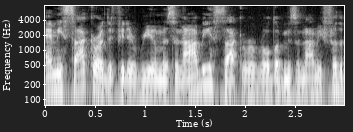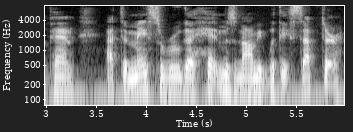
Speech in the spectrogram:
Emi Sakura defeated Ryo Mizunami. Sakura rolled up Mizunami for the pin after Mei Suruga hit Mizunami with a scepter,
